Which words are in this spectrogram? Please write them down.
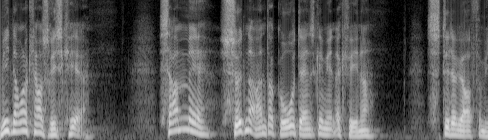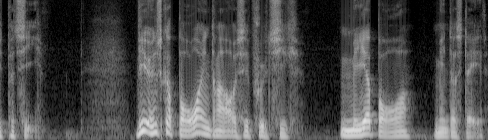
Mit navn er Claus Risk her. Sammen med 17 andre gode danske mænd og kvinder stiller vi op for mit parti. Vi ønsker borgerinddragelse i politik. Mere borger, mindre stat.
